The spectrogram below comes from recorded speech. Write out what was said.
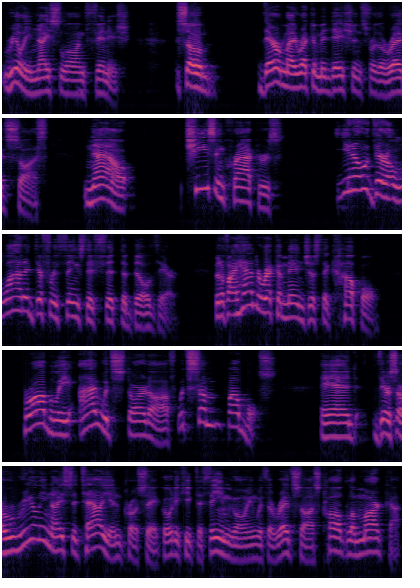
really nice long finish. So there are my recommendations for the red sauce. Now, cheese and crackers, you know, there are a lot of different things that fit the bill there. But if I had to recommend just a couple, probably I would start off with some bubbles. And there's a really nice Italian Prosecco to keep the theme going with the red sauce called La Marca.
